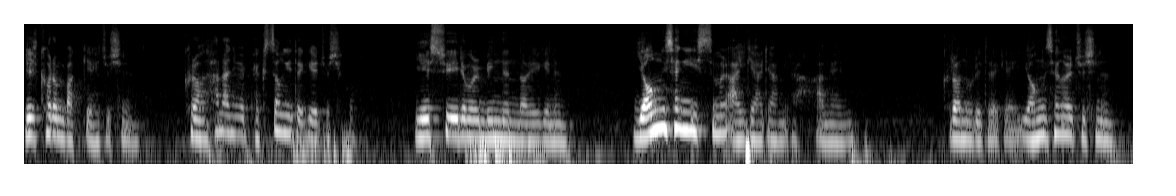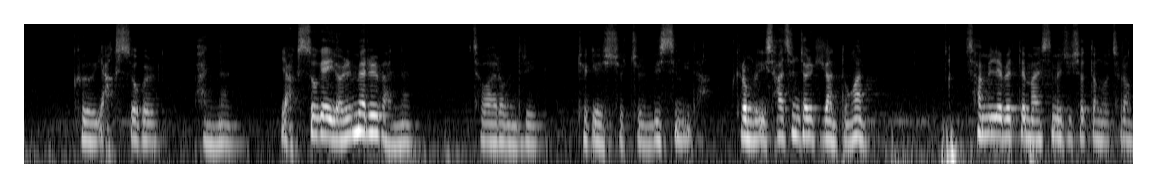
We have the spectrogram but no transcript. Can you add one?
일컬음 받게 해주시는 그런 하나님의 백성이 되게 해주시고 예수의 이름을 믿는 너에게는 영생이 있음을 알게 하려 함이라. 아멘. 그런 우리들에게 영생을 주시는 그 약속을 받는 약속의 열매를 받는 저와 여러분들이 되게 해주실 줄 믿습니다. 그러므로 이 사순절 기간 동안 3일 예배 때 말씀해 주셨던 것처럼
